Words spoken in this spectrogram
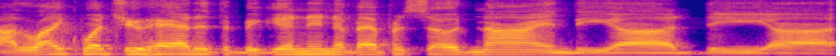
I like what you had at the beginning of episode nine. The uh, the uh,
